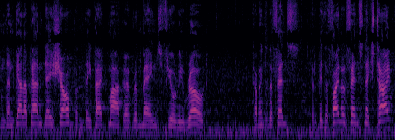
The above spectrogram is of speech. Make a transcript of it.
and then Galopin des Champs, and the back marker remains Fury Road. Coming to the fence, it'll be the final fence next time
